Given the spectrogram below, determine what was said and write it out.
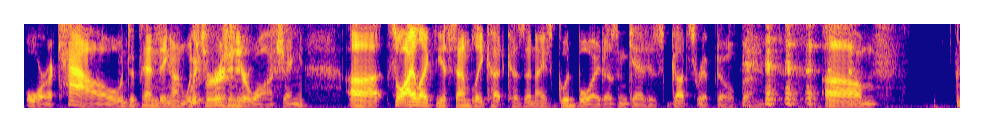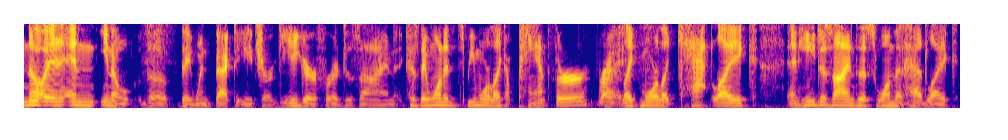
or a cow, depending on which, Which version, version. you're watching. Uh, so I like the assembly cut because a nice good boy doesn't get his guts ripped open. um, no, and, and you know the they went back to H.R. Giger for a design because they wanted it to be more like a panther, Right. Like more like cat-like, and he designed this one that had like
